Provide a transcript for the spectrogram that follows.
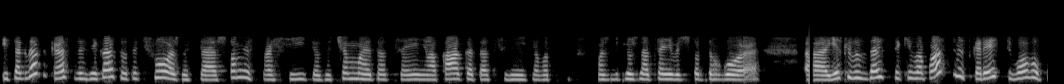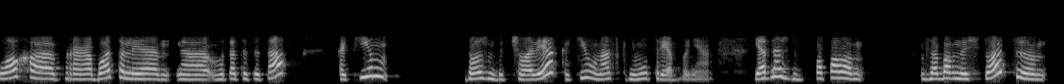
И тогда как раз возникают вот эти сложности. А что мне спросить? А зачем мы это оценим? А как это оценить? А вот, может быть, нужно оценивать что-то другое. А, если вы задаете такие вопросы, скорее всего, вы плохо проработали а, вот этот этап, каким должен быть человек, какие у нас к нему требования. Я однажды попала в забавную ситуацию.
